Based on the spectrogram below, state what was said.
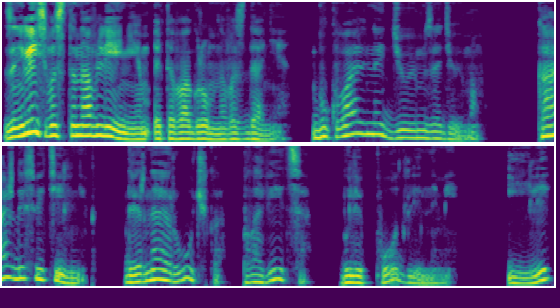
занялись восстановлением этого огромного здания, буквально дюйм за дюймом. Каждый светильник, дверная ручка, половица были подлинными или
